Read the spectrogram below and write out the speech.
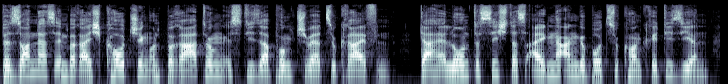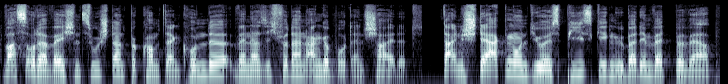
Besonders im Bereich Coaching und Beratung ist dieser Punkt schwer zu greifen. Daher lohnt es sich, das eigene Angebot zu konkretisieren. Was oder welchen Zustand bekommt dein Kunde, wenn er sich für dein Angebot entscheidet? Deine Stärken und USPs gegenüber dem Wettbewerb.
